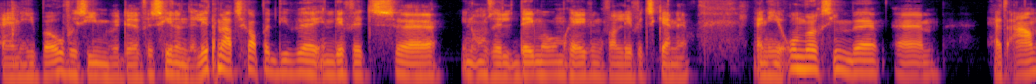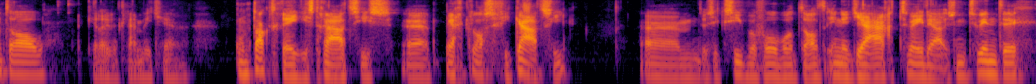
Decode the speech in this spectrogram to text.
en hierboven zien we de verschillende lidmaatschappen die we in Livits, uh, in onze demo-omgeving van Livits kennen. En hieronder zien we um, het aantal, ik wil even een klein beetje, contactregistraties uh, per klassificatie. Um, dus ik zie bijvoorbeeld dat in het jaar 2020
